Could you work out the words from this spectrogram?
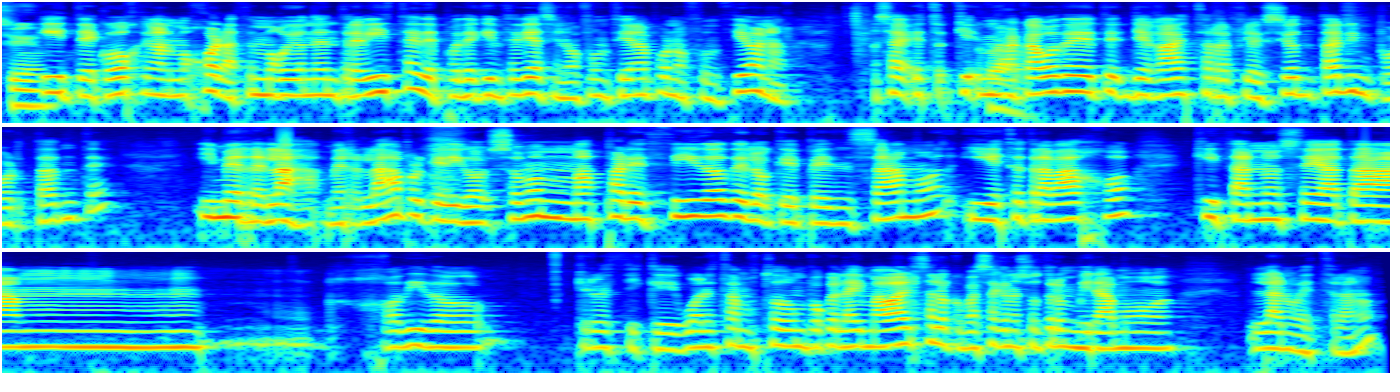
Sí. Y te cogen, a lo mejor, hacen mogollón de entrevistas y después de 15 días, si no funciona, pues no funciona. O sea, esto, claro. me acabo de llegar a esta reflexión tan importante y me relaja, me relaja porque digo, somos más parecidos de lo que pensamos y este trabajo quizás no sea tan jodido, quiero decir que igual estamos todos un poco en la misma balsa, lo que pasa es que nosotros miramos la nuestra, ¿no?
